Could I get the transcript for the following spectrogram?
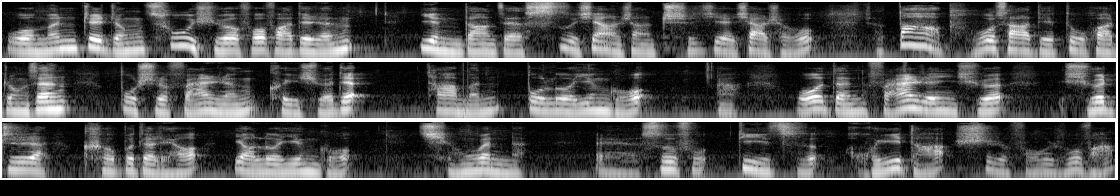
我们这种初学佛法的人，应当在四相上持戒下手。这大菩萨的度化众生，不是凡人可以学的，他们不落因果啊！我等凡人学学之啊，可不得了，要落因果。请问呢？呃，师父，弟子回答是否如法？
